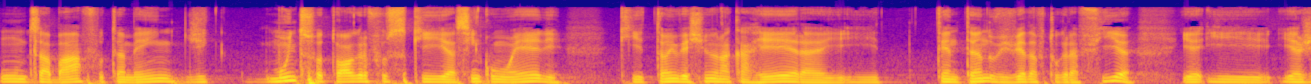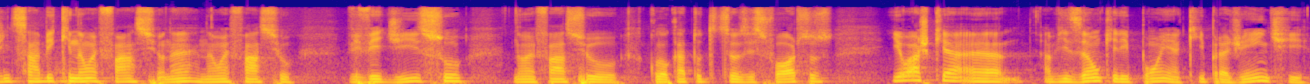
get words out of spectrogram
um desabafo também de muitos fotógrafos que, assim como ele, que estão investindo na carreira e, e tentando viver da fotografia, e, e, e, a gente sabe que não é fácil, né? Não é fácil viver disso, não é fácil colocar todos os seus esforços. E eu acho que a, a visão que ele põe aqui para a gente,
